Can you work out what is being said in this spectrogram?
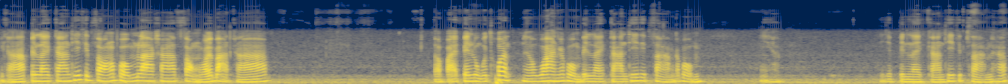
นะ ครับ เป็นรายการที่สิบสองครับผมราคาสองร้อยบาทครับ ต่อไปเป็นหลวงปู่ทวดเนื้อว่านครับผมเป็นรายการที่สิบสามครับผมนี่ครับนี่จะเป็นรายการที่สิบสามนะครับ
